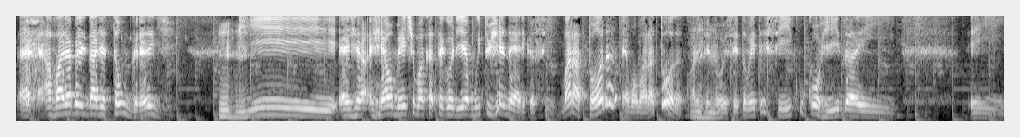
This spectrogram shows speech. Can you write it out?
É- a variabilidade é tão grande Uhum. que é realmente uma categoria muito genérica, assim. Maratona é uma maratona, 42, Uhum. 195, corrida em, em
